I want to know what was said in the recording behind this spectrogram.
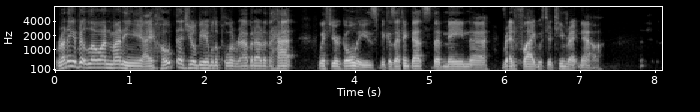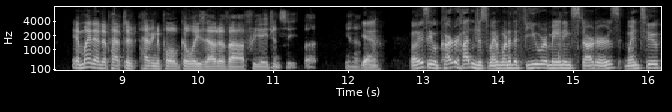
running a bit low on money. I hope that you'll be able to pull a rabbit out of the hat with your goalies because I think that's the main uh, red flag with your team right now. It might end up have to having to pull goalies out of uh, free agency, but you know, Yeah. Well, you see, well, Carter Hutton just went. One of the few remaining starters went to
